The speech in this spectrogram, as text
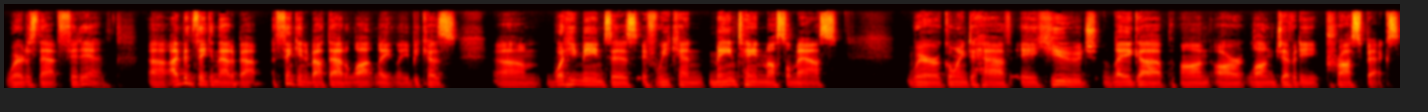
Where does that fit in? Uh, I've been thinking that about thinking about that a lot lately because um, what he means is if we can maintain muscle mass we're going to have a huge leg up on our longevity prospects.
